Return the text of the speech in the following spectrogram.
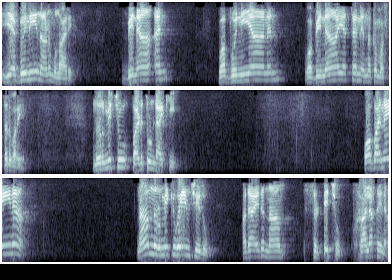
യബിനി എന്നാണ് മുലാരി. ബിനാഅൻ വ ബുനിയാനൻ വ ബിനായത്തൻ എന്നൊക്കെ മസ്തർ പറയും. നിർമ്മിച്ചു പടുത്തുണ്ടാക്കി. ഒബനൈന നാം നിർമ്മിക്കുകയും ചെയ്തു. അതായത് നാം സൃഷ്ടിച്ചു ഹലത്തിന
